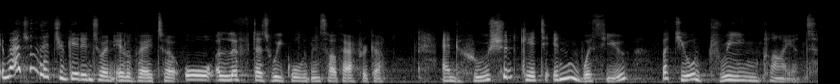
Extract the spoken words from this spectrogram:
Imagine that you get into an elevator or a lift, as we call them in South Africa, and who should get in with you but your dream client?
